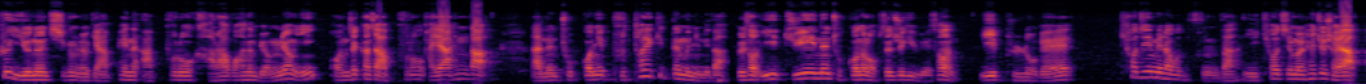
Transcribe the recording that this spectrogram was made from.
그 이유는 지금 여기 앞에 있는 앞으로 가라고 하는 명령이 언제까지 앞으로 가야 한다 라는 조건이 붙어 있기 때문입니다. 그래서 이 뒤에 있는 조건을 없애주기 위해선 이 블록에 켜짐이라고 있습니다. 이 켜짐을 해주셔야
